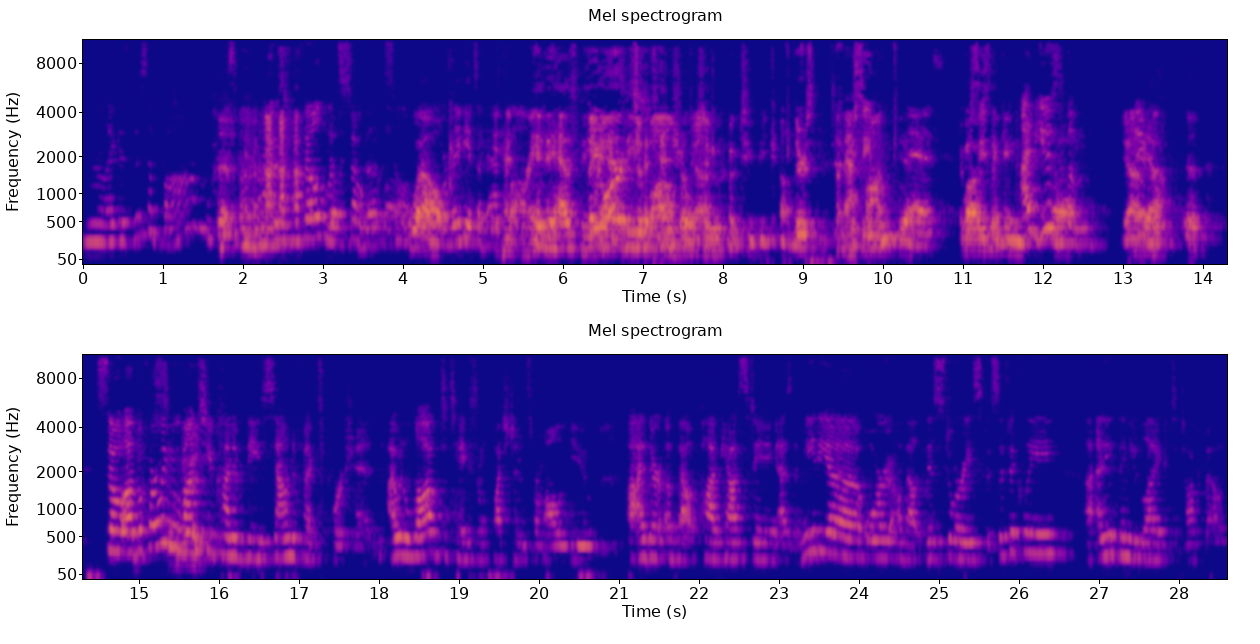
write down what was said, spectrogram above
And we were like, "Is this a bomb?" it was filled with soap. It was so- Well, Or maybe it's a It bath had bomb. brains. it has the, They it are has the to bomb, potential yeah. to to become. There's A have you bath seen bomb? them? yeah. Yes. Have well, I you was seen them? thinking. I've used uh, them. Yeah. They're Yeah. cool. So uh, before we So move on to kind of the sound effects portion, I would love to take some questions from all of you, uh, either about podcasting as a media or about this story specifically. Uh, anything you'd like to talk about?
